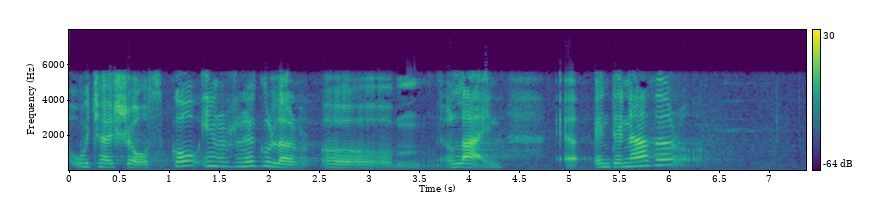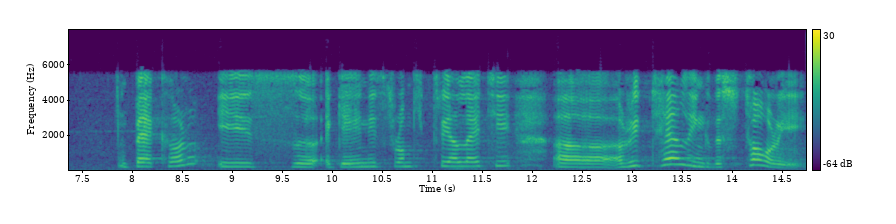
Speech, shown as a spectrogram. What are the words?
which I show go in regular um, line, uh, and another beaker is uh, again is from Trialeti, uh, retelling the story,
